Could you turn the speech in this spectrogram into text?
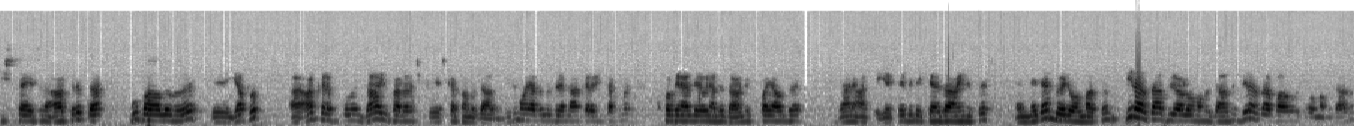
kişi sayısını artırıp da bu bağlılığı e, yapıp e, Ankara futbolunu daha yukarılara çık- çıkartmamız lazım. Bizim oynadığımız dönemde Ankara gücü takımı kupa finalleri oynadı. Daha önce kupayı aldı. Yani Gençler Birliği keza aynısı. Yani neden böyle olmasın? Biraz daha duyarlı olmamız lazım. Biraz daha bağlılık olmamız lazım.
